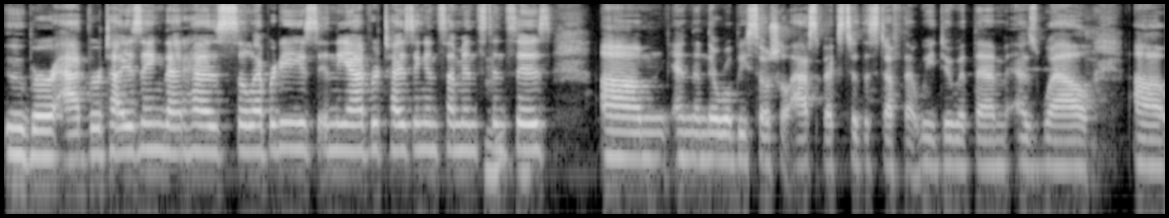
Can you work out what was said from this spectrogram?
Uber advertising that has celebrities in the advertising in some Mhm. instances. Um, and then there will be social aspects to the stuff that we do with them as well. Uh,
